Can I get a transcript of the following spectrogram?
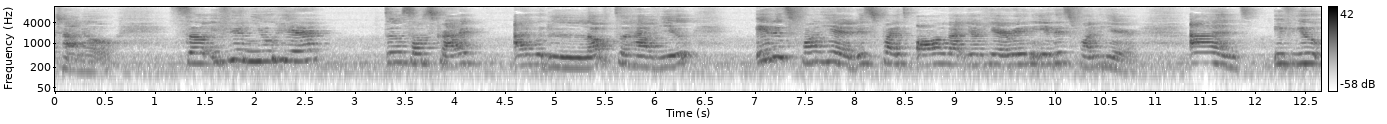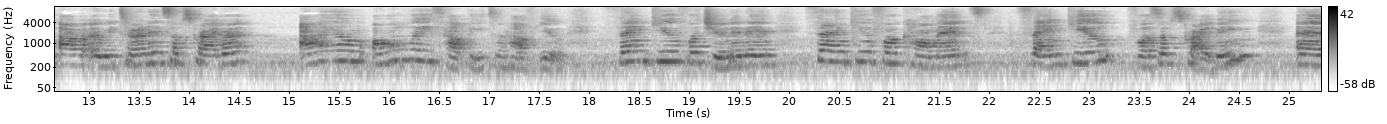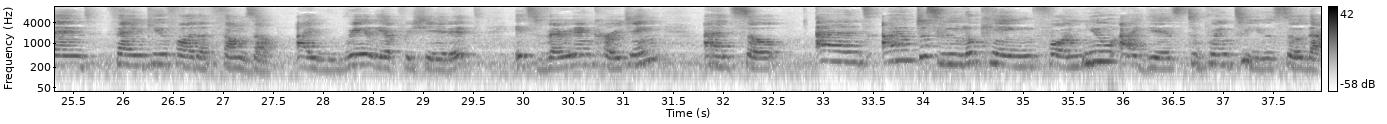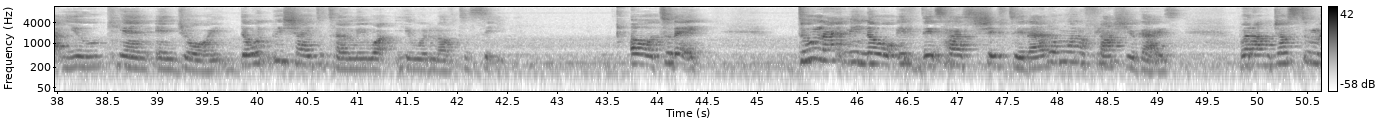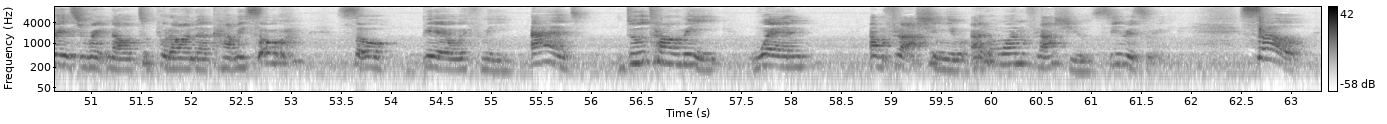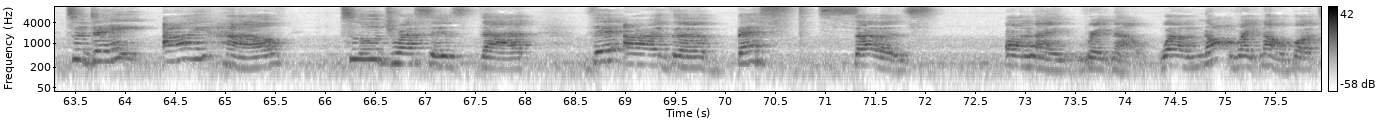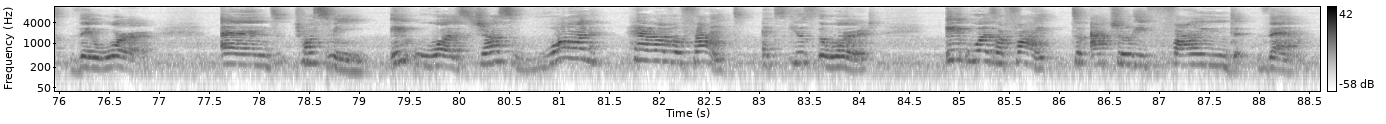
channel. So if you're new here, do subscribe. I would love to have you. It is fun here, despite all that you're hearing, it is fun here. And if you are a returning subscriber, I am always happy to have you. Thank you for tuning in. Thank you for comments. Thank you for subscribing. And thank you for the thumbs up. I really appreciate it. It's very encouraging. And so, and I am just looking for new ideas to bring to you so that you can enjoy. Don't be shy to tell me what you would love to see. Oh, today, do let me know if this has shifted. I don't want to flash you guys, but I'm just too lazy right now to put on a camisole. So bear with me. And do tell me when I'm flashing you. I don't want to flash you, seriously. So today I have two dresses that they are the best sellers online right now. Well, not right now, but they were. And trust me, it was just one hell of a fight, excuse the word. It was a fight to actually find them.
